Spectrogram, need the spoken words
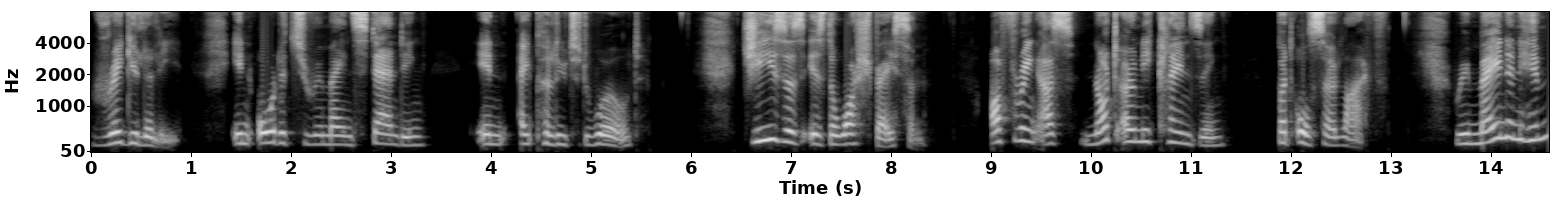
regularly in order to remain standing in a polluted world. Jesus is the wash basin, offering us not only cleansing, but also life. Remain in Him,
